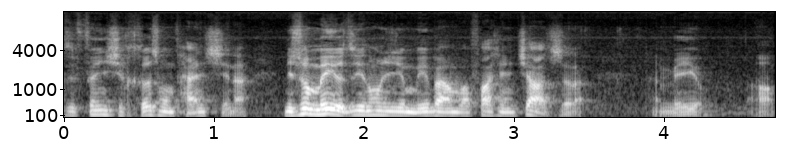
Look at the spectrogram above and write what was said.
的分析何从谈起呢？你说没有这些东西就没办法发现价值了？没有啊，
